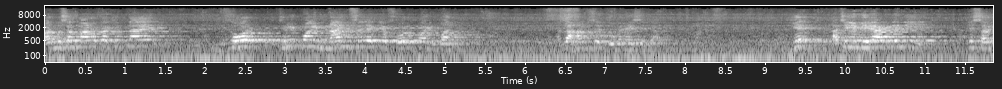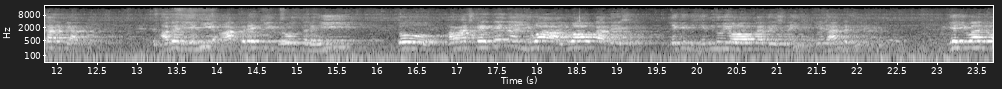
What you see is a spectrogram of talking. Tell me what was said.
और मुसलमानों का कितना है? फोर थ्री पॉइंट नाइन से लेके फोर पॉइंट वन मतलब हमसे दुगने से ज़्यादा। ये अच्छा ये मेरे आंकड़े नहीं है। ये सरकार के आंकड़े अगर यही आंकड़े की ग्रोथ रही तो हम आज कहते हैं ना, युवा, युवाओं का देश है। लेकिन हिंदू युवाओं का देश नहीं, ये ध्यान रखिए। ये युवा जो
